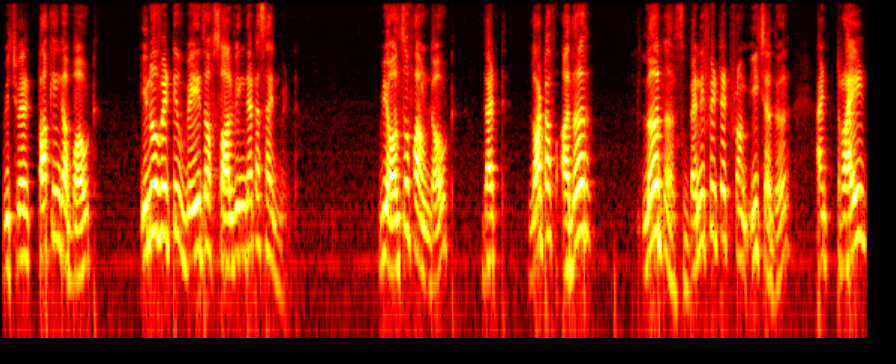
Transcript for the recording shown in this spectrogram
which were talking about innovative ways of solving that assignment. We also found out that lot of other learners benefited from each other and tried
